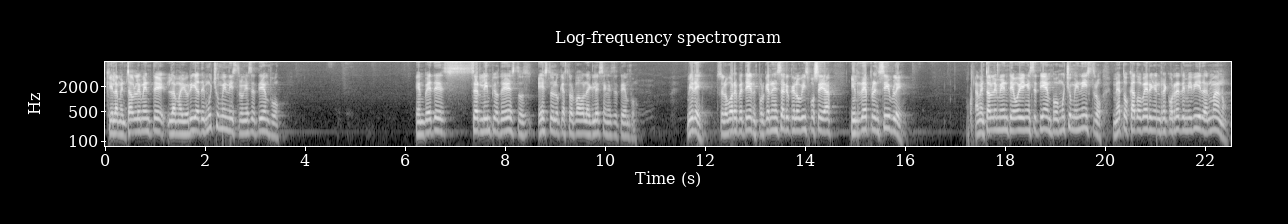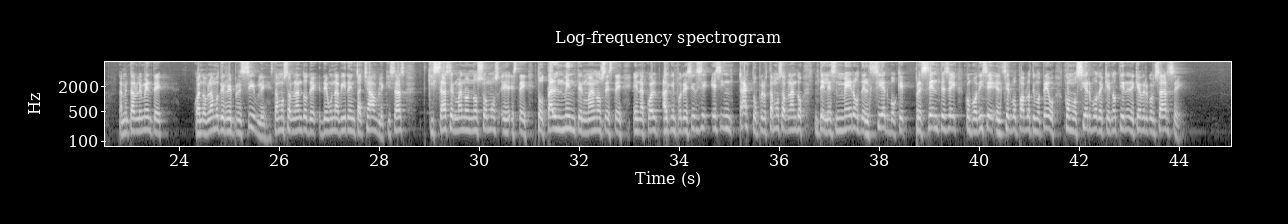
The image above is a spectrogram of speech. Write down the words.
Que lamentablemente la mayoría de muchos ministros en ese tiempo en vez de ser limpios de estos, esto es lo que ha estorbado la iglesia en este tiempo. Mire, se lo voy a repetir, porque es necesario que el obispo sea irreprensible. Lamentablemente hoy en este tiempo, muchos ministros me ha tocado ver en el recorrer de mi vida, hermano. Lamentablemente, cuando hablamos de irreprensible, estamos hablando de, de una vida intachable. Quizás Quizás, hermanos, no somos eh, este, totalmente, hermanos, este, en la cual alguien podría decir, sí, es intacto, pero estamos hablando del esmero del siervo, que preséntese, como dice el siervo Pablo Timoteo, como siervo de que no tiene de qué avergonzarse.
